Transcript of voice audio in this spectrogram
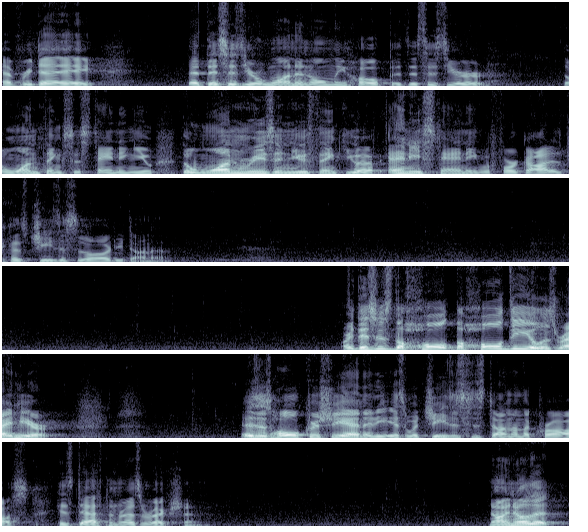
every day, that this is your one and only hope, that this is your the one thing sustaining you. The one reason you think you have any standing before God is because Jesus has already done it. All right, this is the whole the whole deal is right here is his whole Christianity is what Jesus has done on the cross, his death and resurrection. Now, I know that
